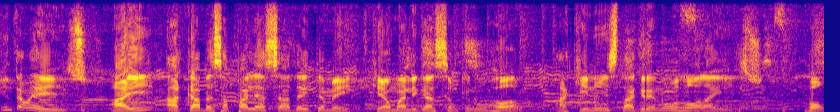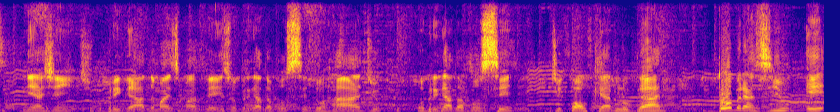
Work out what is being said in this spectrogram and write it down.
Então é isso. Aí acaba essa palhaçada aí também, que é uma ligação que não rola. Aqui no Instagram não rola isso. Bom, minha gente, obrigado mais uma vez, obrigado a você do rádio, obrigado a você de qualquer lugar do Brasil e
